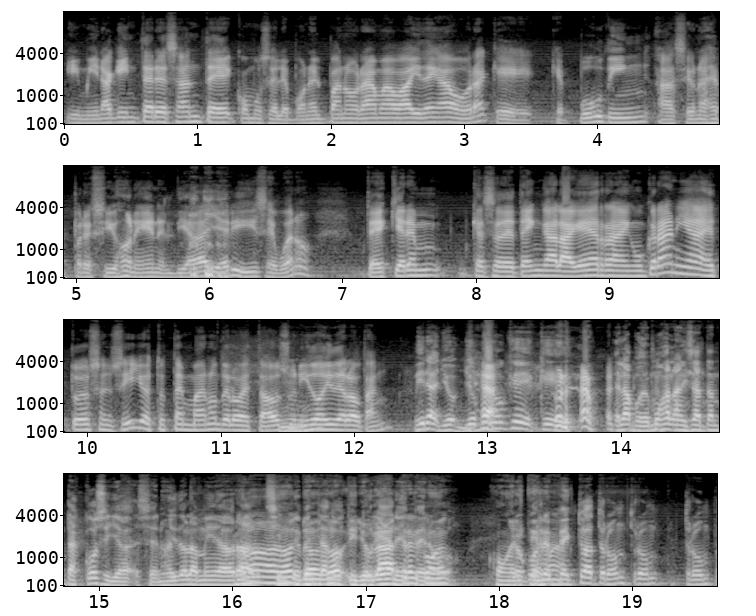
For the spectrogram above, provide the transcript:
Y mira qué interesante cómo se le pone el panorama a Biden ahora, que, que Putin hace unas expresiones en el día de ayer y dice, bueno, ustedes quieren que se detenga la guerra en Ucrania, esto es sencillo, esto está en manos de los Estados Unidos y de la OTAN. Mira, yo, yo creo que, que la podemos analizar tantas cosas ya se nos ha ido la media hora No, no, no, simplemente no, a los titulares, pero, con- con pero el con tema- respecto a Trump, Trump, Trump,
